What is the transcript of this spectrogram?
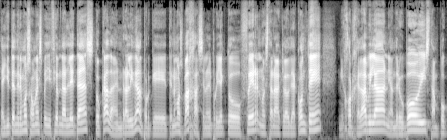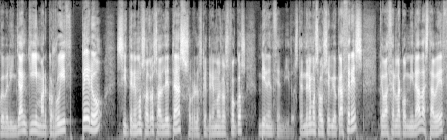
Y allí tendremos a una expedición de atletas tocada, en realidad, porque tenemos bajas en el proyecto FER, no estará Claudia Conte, ni Jorge Dávila, ni Andrew Boyce, tampoco Evelyn Yankee, Marcos Ruiz, pero sí tenemos a otros atletas sobre los que tenemos los focos bien encendidos. Tendremos a Eusebio Cáceres, que va a hacer la combinada esta vez.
